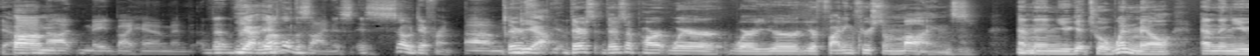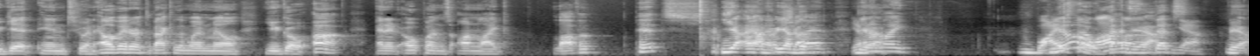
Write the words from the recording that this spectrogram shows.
Yeah. Um, not made by him, and the, the Yeah, it- level design is is so different. Um, There's Yeah. there's there's a part where where you're you're fighting through some mines and then you get to a windmill and then you get into an elevator at the back of the windmill, you go up and it opens on like lava pits. Yeah, I- and I- a yeah, the- giant, and yeah. I'm like why is No, there lava? that's- Yeah. that's- yeah. Yeah.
